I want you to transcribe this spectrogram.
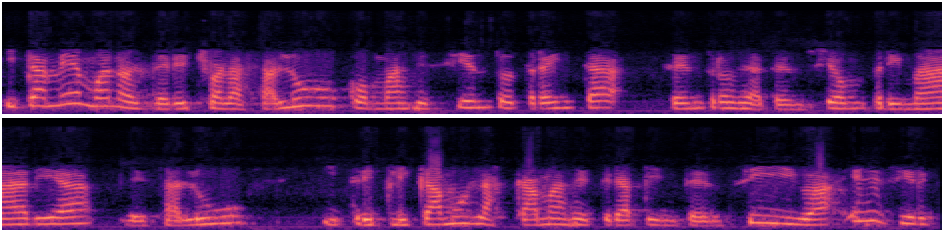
y también, bueno, el derecho a la salud, con más de 130 centros de atención primaria de salud y triplicamos las camas de terapia intensiva. Es decir,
